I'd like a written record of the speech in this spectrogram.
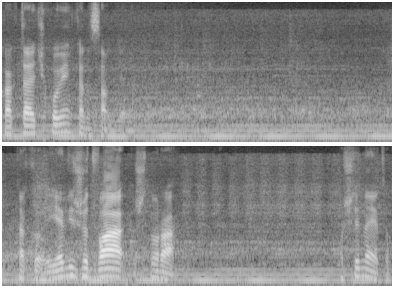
Как-то очковенько на самом деле. Так, я вижу два шнура. Пошли на этот.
